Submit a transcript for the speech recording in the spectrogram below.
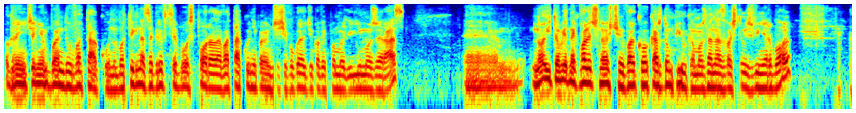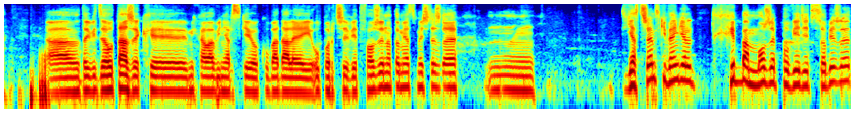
ograniczeniem błędów w ataku, no bo tych na zagrywce było sporo, ale w ataku nie pamiętam, czy się w ogóle gdziekolwiek pomylili, może raz. No i tą jednak walecznością, walką o każdą piłkę, można nazwać to już winier ball. A tutaj widzę ołtarzek e, Michała Winiarskiego, Kuba dalej uporczywie tworzy, natomiast myślę, że mm, Jastrzębski Węgiel chyba może powiedzieć sobie, że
